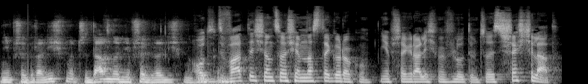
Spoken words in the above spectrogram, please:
nie przegraliśmy, czy dawno nie przegraliśmy. Od lutym. 2018 roku nie przegraliśmy w lutym, co jest 6 lat.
